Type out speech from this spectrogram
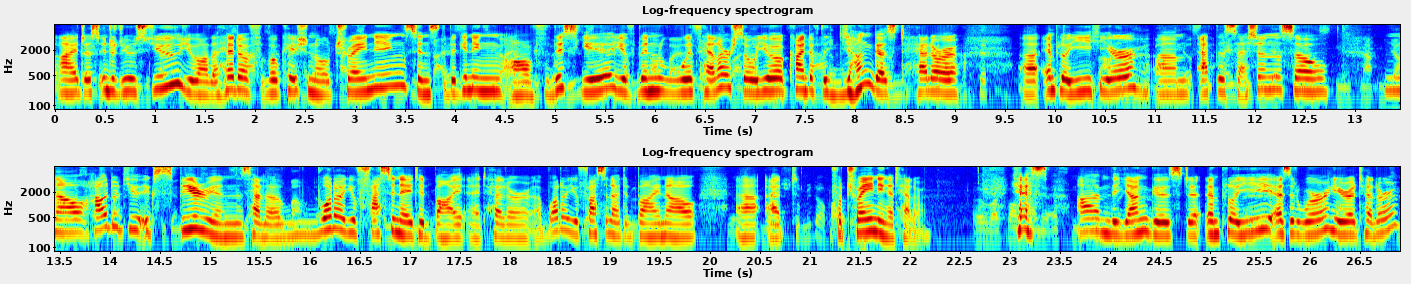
I just introduced you. You are the head of vocational training. Since the beginning of this year, you've been with Heller, so you're kind of the youngest Heller uh, employee here um, at the session. So now, how did you experience Heller? What are you fascinated by at Heller? What are you fascinated by now uh, at for training at Heller? Yes, I'm the youngest employee, as it were, here at Heller.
